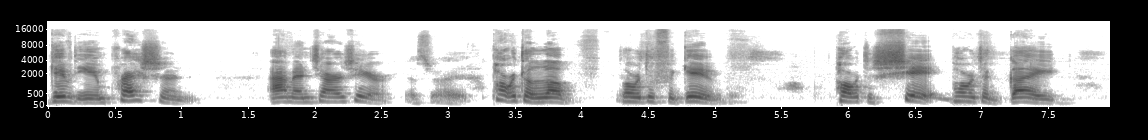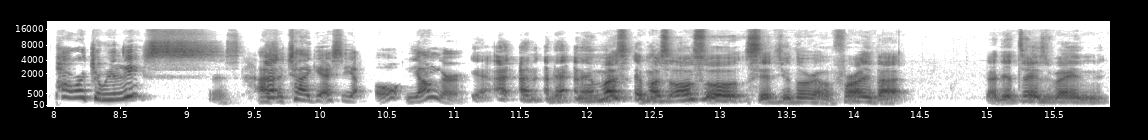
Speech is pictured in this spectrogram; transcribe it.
give the impression I'm in charge here. That's right. Power to love, power to forgive, power to shape, power to guide, power to release Yes. as the child gets oh, younger. Yeah, and, and, and I must I must also say to you, Dora, further that that there are times when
